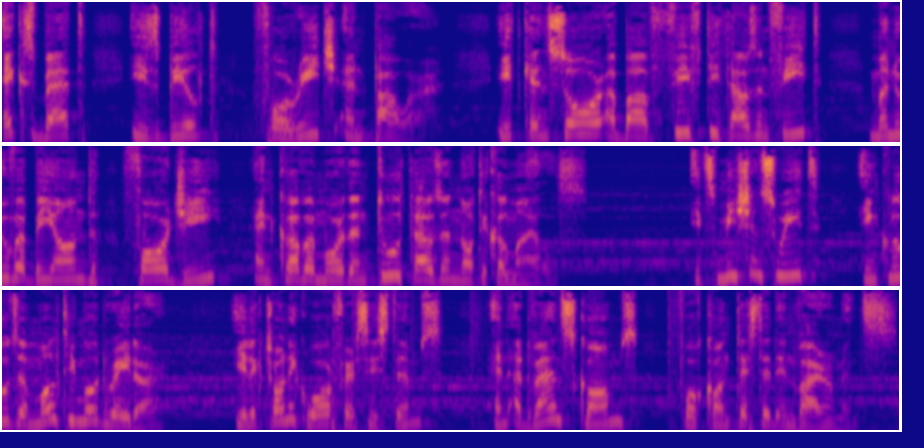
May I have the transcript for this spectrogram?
XBAT is built for reach and power. It can soar above 50,000 feet, maneuver beyond 4G, and cover more than 2,000 nautical miles. Its mission suite includes a multi-mode radar, electronic warfare systems, and advanced comms for contested environments.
